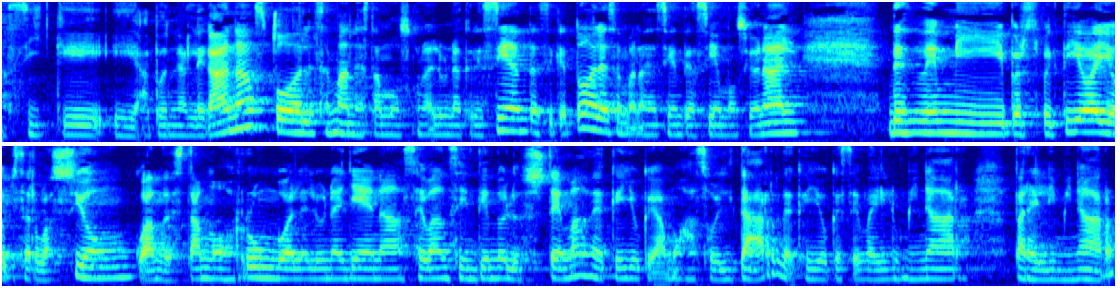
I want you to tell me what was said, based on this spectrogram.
Así que eh, a ponerle ganas, toda la semana estamos con la luna creciente, así que toda la semana se siente así emocional. Desde mi perspectiva y observación, cuando estamos rumbo a la luna llena, se van sintiendo los temas de aquello que vamos a soltar, de aquello que se va a iluminar para eliminar.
